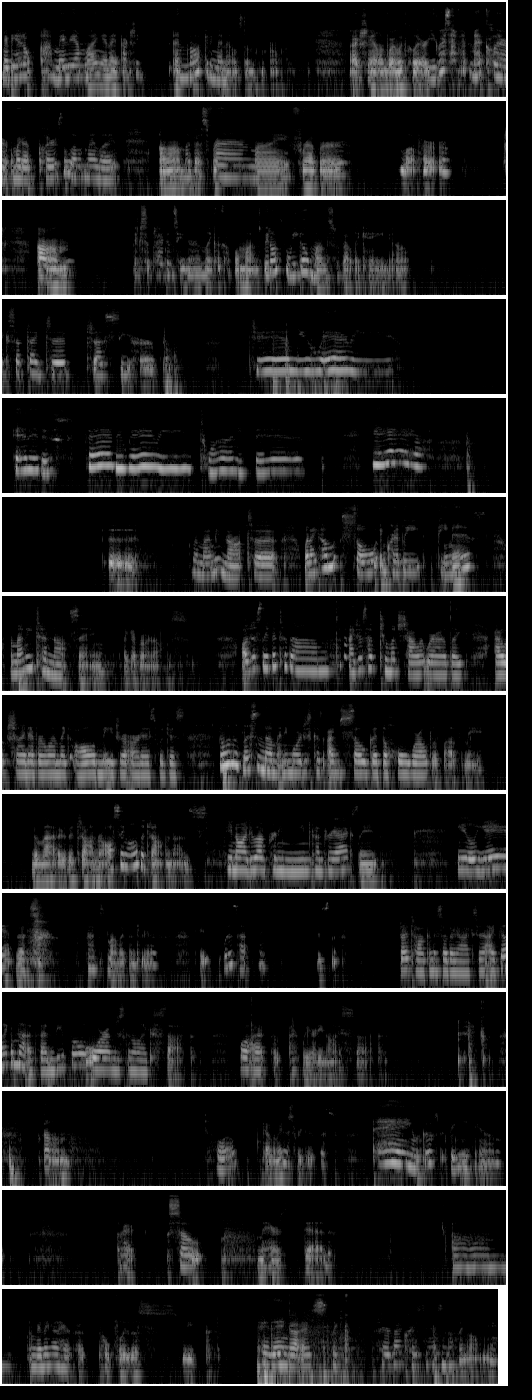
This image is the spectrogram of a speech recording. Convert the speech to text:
Maybe I don't, uh, maybe I'm lying and I actually I'm not getting my nails done tomorrow. I actually, am. I'm going with Claire. You guys haven't met Claire. Oh my god, Claire is the love of my life. Um, my best friend, my forever. Love her. Um, except I haven't seen her in like a couple months. We don't, we go months without like hanging out. Except I did just see her January. And it is February 25th. Yeah. Ugh. Remind me not to, when I come so incredibly famous, remind me to not sing like everyone else. I'll just leave it to them. I just have too much talent where I'd like outshine everyone. Like all major artists would just, no one would listen to them anymore just because I'm so good. The whole world would love me no matter the genre. I'll sing all the genres. You know, I do have a pretty mean country accent. Hell yeah. That's that's not a country accent. Okay, what is happening? What's this? Should I talk in a southern accent? I feel like I'm gonna offend people or I'm just gonna like suck. Well, I, I we already know I suck. Um. Hello? Okay, let me just redo this. Dang, look at those veiny hands. Okay, so my hair's dead. Um, I'm getting a haircut hopefully this week. Okay, dang guys, like hair by Chrissy has nothing on me.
